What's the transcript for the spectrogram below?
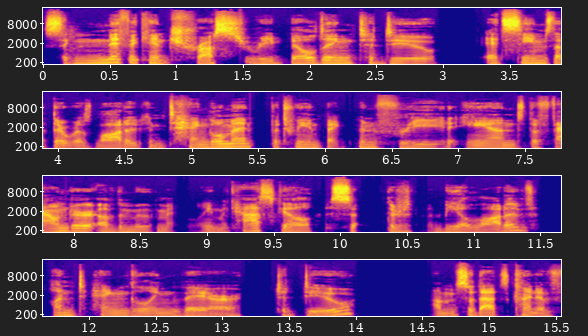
significant trust rebuilding to do. It seems that there was a lot of entanglement between Bankman Fried and the founder of the movement, William MacAskill. So there's going to be a lot of untangling there to do. Um, so that's kind of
